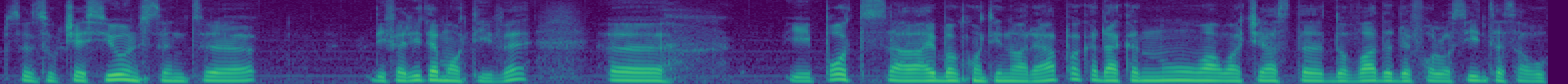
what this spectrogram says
sunt succesiuni, sunt uh, diferite motive, uh, ei pot să aibă în continuare apă, că dacă nu au această dovadă de folosință sau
